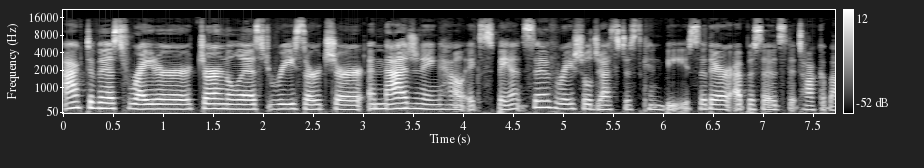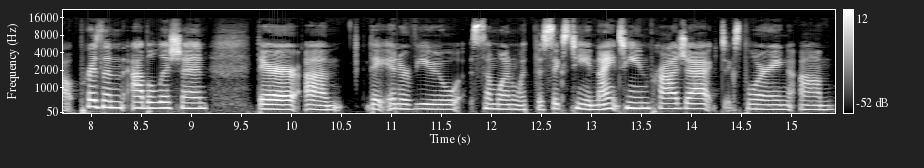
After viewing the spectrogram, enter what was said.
activist, writer, journalist, researcher, imagining how expansive racial justice can be. So there are episodes that talk about prison abolition. There, um, they interview someone with the 1619 Project, exploring um,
